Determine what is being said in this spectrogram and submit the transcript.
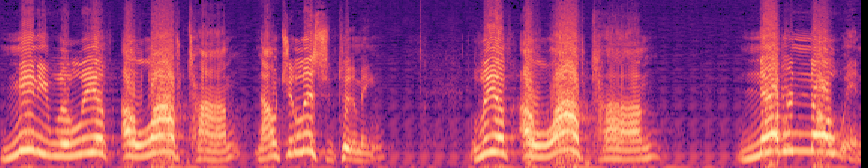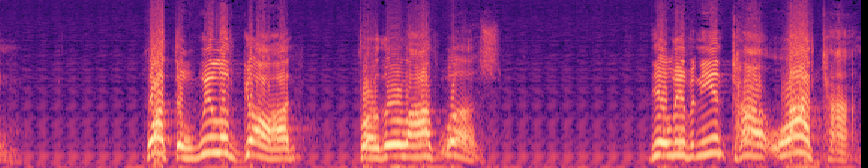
many will live a lifetime. Now, I want you to listen to me. Live a lifetime never knowing what the will of God for their life was. They'll live an entire lifetime.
